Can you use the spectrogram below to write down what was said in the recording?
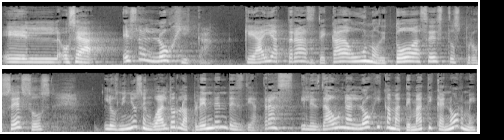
el, o sea, esa lógica que hay atrás de cada uno de todos estos procesos, los niños en Waldorf lo aprenden desde atrás y les da una lógica matemática enorme.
